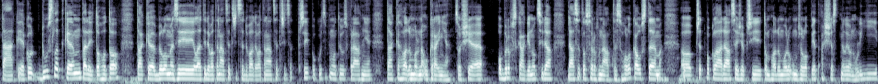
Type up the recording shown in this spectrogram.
Tak, jako důsledkem tady tohoto, tak bylo mezi lety 1932 1933, pokud si pamatuju správně, tak hladomor na Ukrajině, což je obrovská genocida, dá se to srovnat s holokaustem, předpokládá se, že při tom hladomoru umřelo 5 až 6 milionů lidí,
